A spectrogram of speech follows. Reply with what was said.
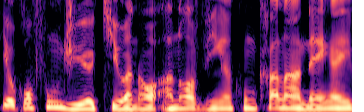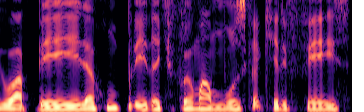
E eu confundi aqui a, no- a novinha com Canané, a e Ilha Comprida, que foi uma música que ele fez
